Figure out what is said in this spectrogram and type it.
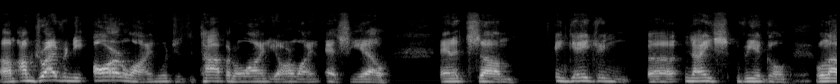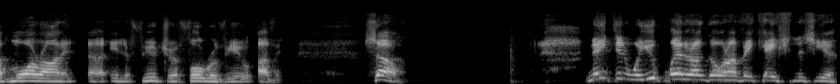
um, I'm driving the R line, which is the top of the line, the R line SEL, and it's um, engaging, uh, nice vehicle. We'll have more on it uh, in the future, a full review of it. So Nathan, were you planning on going on vacation this year?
